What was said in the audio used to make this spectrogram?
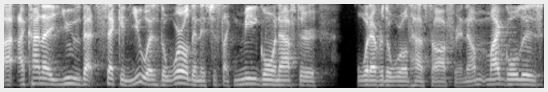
I, I kind of use that second you as the world, and it's just like me going after whatever the world has to offer. And now my goal is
